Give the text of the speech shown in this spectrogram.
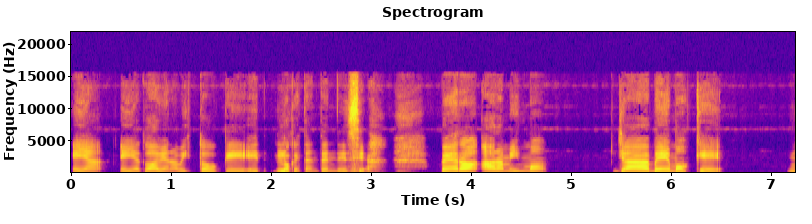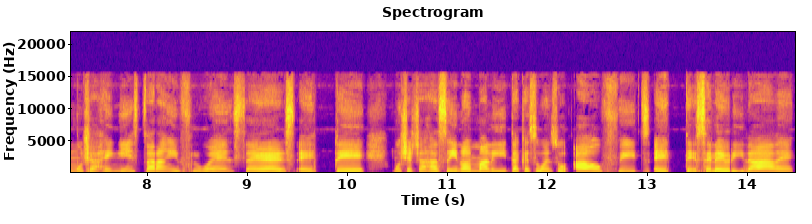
ella, ella todavía no ha visto que, eh, lo que está en tendencia. Pero ahora mismo ya vemos que muchas en Instagram, influencers, este, muchachas así normalitas que suben sus outfits, este, celebridades,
